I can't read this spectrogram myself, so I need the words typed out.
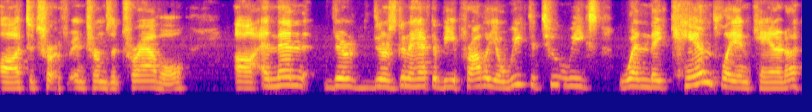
uh, to in terms of travel. Uh, and then there, there's going to have to be probably a week to two weeks when they can play in Canada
